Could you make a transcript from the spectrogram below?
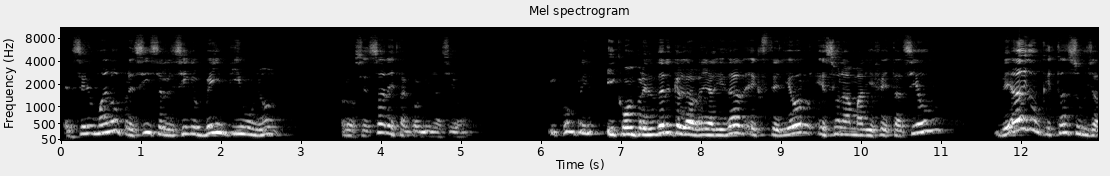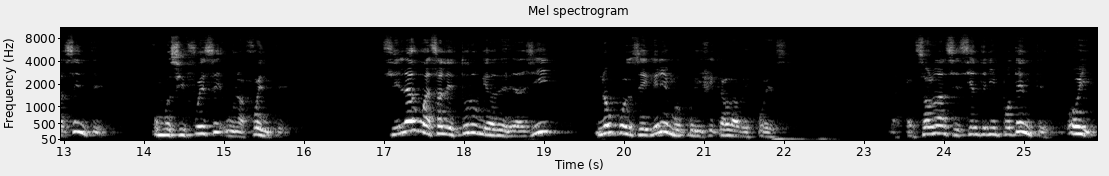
El ser humano precisa en el siglo XXI procesar esta combinación y, comprender que la realidad exterior es una manifestación de algo que está subyacente, como si fuese una fuente. Si el agua sale turbia desde allí, no conseguiremos purificarla después. Las personas se sienten impotentes hoy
